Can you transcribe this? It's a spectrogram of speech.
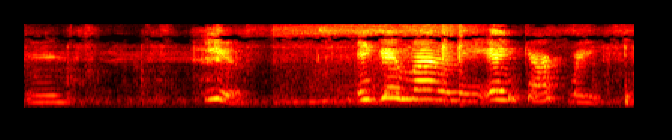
And here. And get me and catch me.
